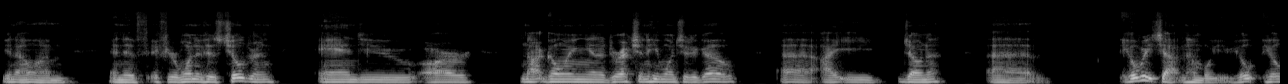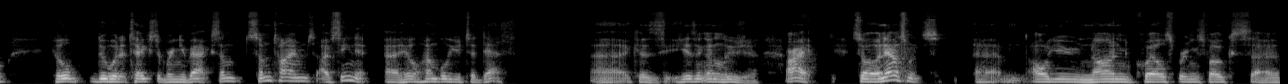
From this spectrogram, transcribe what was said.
you know um and if if you're one of his children and you are not going in a direction he wants you to go uh i.e jonah uh he'll reach out and humble you he'll he'll he'll do what it takes to bring you back some sometimes i've seen it uh, he'll humble you to death because uh, he isn't going to lose you all right so announcements um, all you non Quail Springs folks uh,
